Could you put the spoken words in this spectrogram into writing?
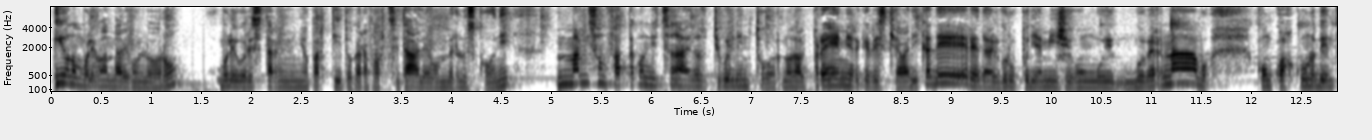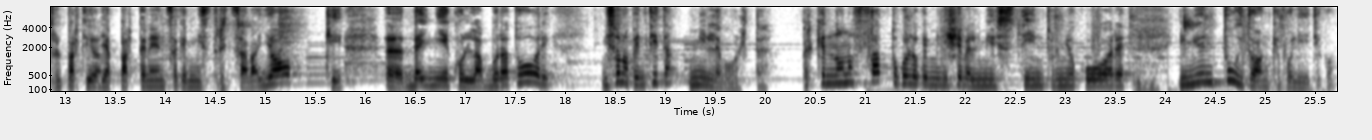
io non volevo andare con loro, volevo restare nel mio partito, che era Forza Italia con Berlusconi, ma mi sono fatta condizionare da tutti quelli intorno, dal premier che rischiava di cadere, dal gruppo di amici con cui governavo, con qualcuno dentro il partito di appartenenza che mi strizzava gli occhi, eh, dai miei collaboratori. Mi sono pentita mille volte perché non ho fatto quello che mi diceva il mio istinto, il mio cuore, mm-hmm. il mio intuito anche politico.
